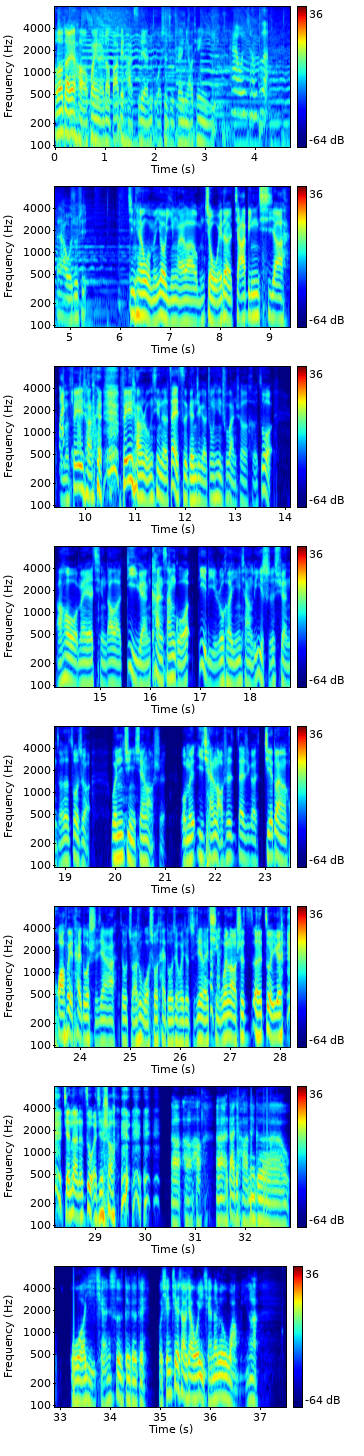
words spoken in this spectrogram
Hello，大家好，欢迎来到巴贝塔词典，我是主持人姚天怡。嗨，我是橙子。大家好，我是朱旭。今天我们又迎来了我们久违的嘉宾期啊，我们非常 非常荣幸的再次跟这个中信出版社合作，然后我们也请到了《地缘看三国：地理如何影响历史选择》的作者温俊轩老师。我们以前老是在这个阶段花费太多时间啊，就主要是我说太多，这回就直接来请温老师呃做一个 简短的自我介绍。啊，好好啊，大家好，那个我以前是对对对，我先介绍一下我以前的那个网名啊，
